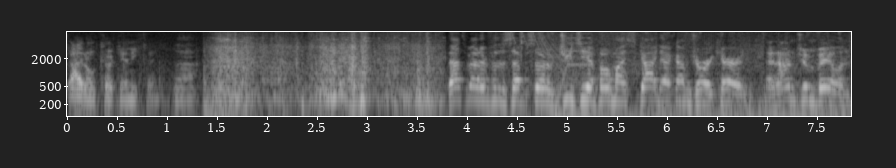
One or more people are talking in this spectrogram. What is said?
I don't cook anything. Nah. That's about it for this episode of GTFO My Sky Deck. I'm Jory Caron, And I'm Jim Vaylin.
